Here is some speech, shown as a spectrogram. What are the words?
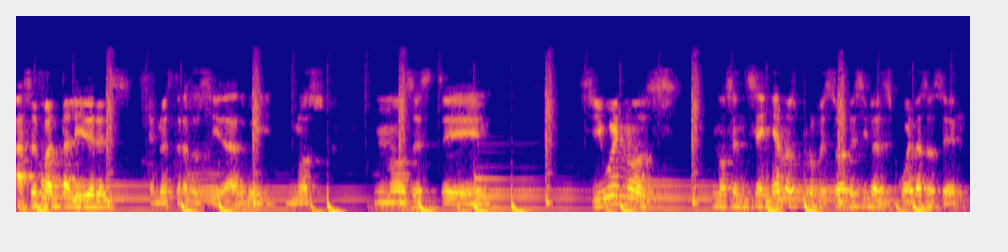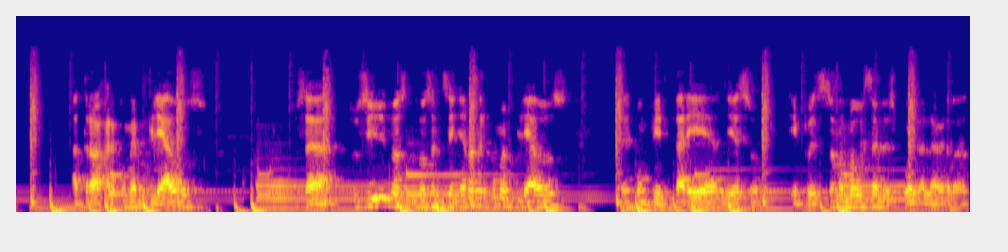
hace falta líderes en nuestra sociedad, güey. Nos, nos, este... Sí, güey, nos, nos enseñan los profesores y las escuelas a hacer, a trabajar como empleados. O sea, pues sí, nos, nos enseñan a ser como empleados, a cumplir tareas y eso. Y pues eso no me gusta en la escuela, la verdad.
